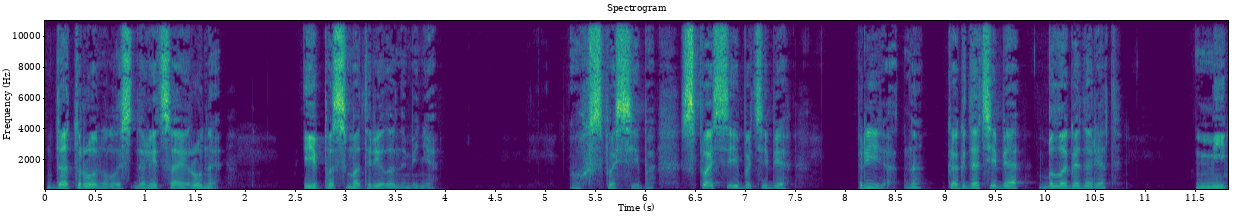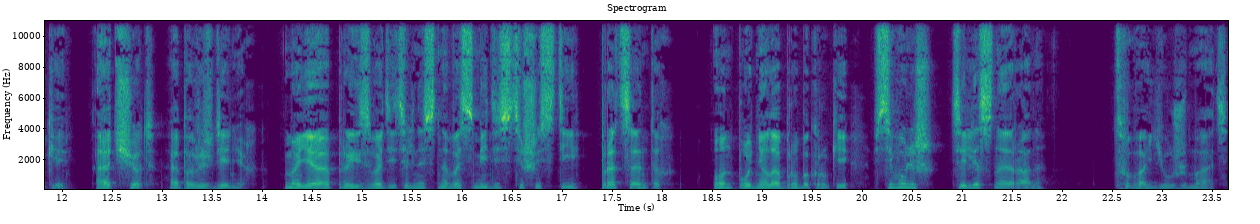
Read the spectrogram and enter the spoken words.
дотронулась до лица Ируны и посмотрела на меня. «Ох, спасибо, спасибо тебе. Приятно, когда тебя благодарят». «Микки, отчет о повреждениях. Моя производительность на восьмидесяти шести процентах». Он поднял обрубок руки. «Всего лишь телесная рана». Твою ж мать!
